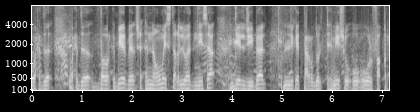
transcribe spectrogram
واحد واحد الدور كبير باش انهم يستغلوا هاد النساء ديال الجبال اللي كيتعرضوا للتهميش والفقر.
